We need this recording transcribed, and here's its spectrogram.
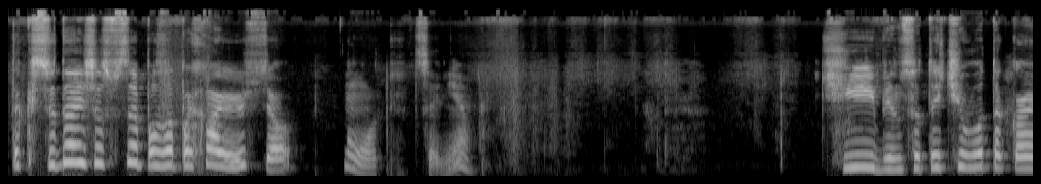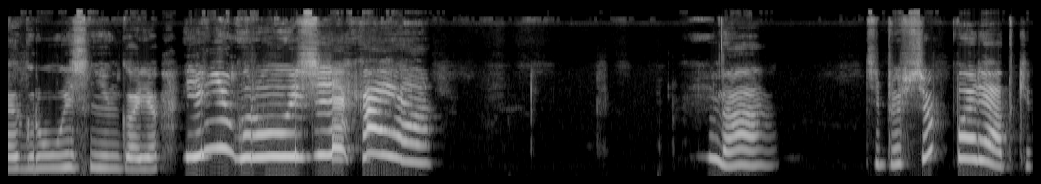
Так сюди я зараз все позапихаю і все. Ну от, це ні. Чибинс, а ты чего такая грустненькая? Я не грустненькая. Да. Тебе все в порядке?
